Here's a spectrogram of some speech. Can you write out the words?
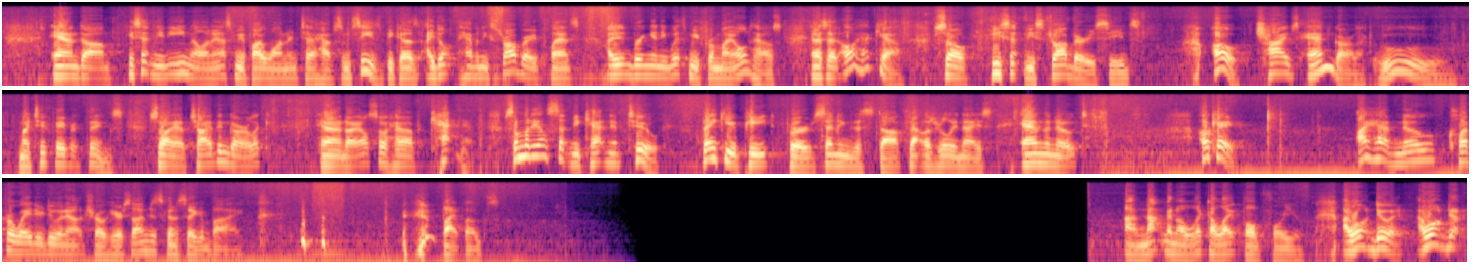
And um, he sent me an email and asked me if i wanted to have some seeds because i don't have any strawberry plants. I didn't bring any with me from my old house. And i said oh heck yeah. So he sent me strawberry seeds. Oh chives and garlic. Ooh my two favorite things so i have chive and garlic and I also have catnip. Somebody else sent me catnip too. Thank you, Pete, for sending this stuff. That was really nice. And the note. Okay. I have no clever way to do an outro here, so I'm just going to say goodbye. Bye, folks. I'm not going to lick a light bulb for you. I won't do it. I won't do it.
